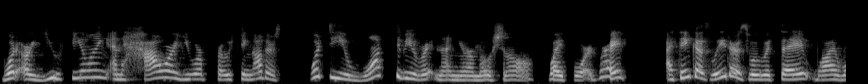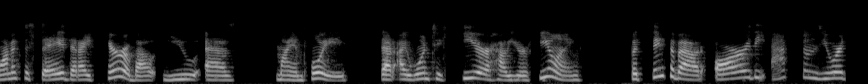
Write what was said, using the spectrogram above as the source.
What are you feeling and how are you approaching others? What do you want to be written on your emotional whiteboard, right? I think as leaders, we would say, well, I wanted to say that I care about you as my employee, that I want to hear how you're feeling. But think about are the actions you are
